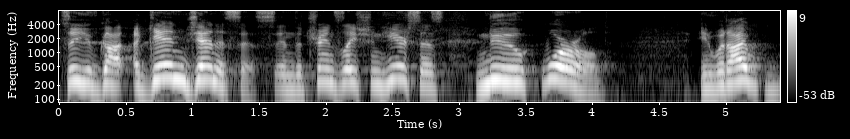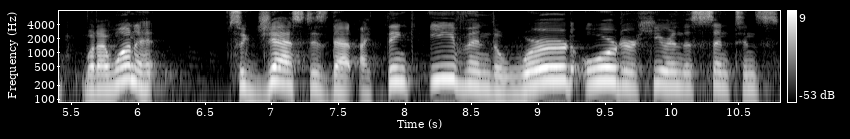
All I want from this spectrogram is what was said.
So you've got again Genesis, and the translation here says new world. And what I, what I want to suggest is that I think even the word order here in this sentence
